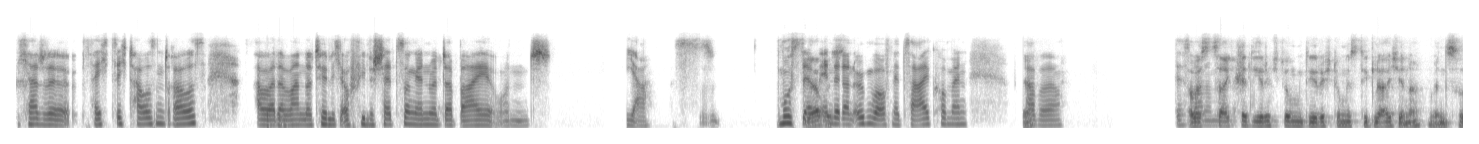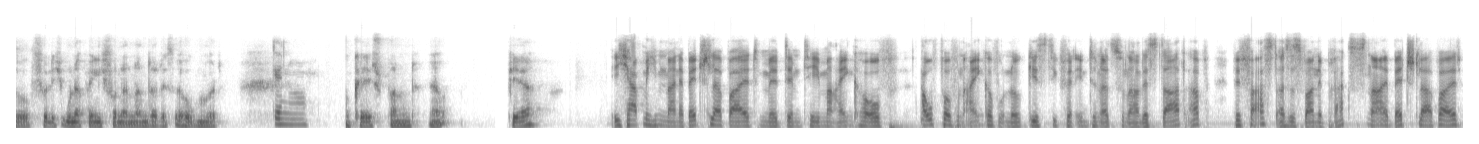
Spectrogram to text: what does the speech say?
Ich hatte 60.000 raus, aber okay. da waren natürlich auch viele Schätzungen mit dabei und ja, es musste ja, am Ende dann irgendwo auf eine Zahl kommen. Ja. Aber das aber es zeigt ja die Richtung, die Richtung ist die gleiche, ne? wenn es so völlig unabhängig voneinander das erhoben wird. Genau. Okay, spannend, ja. Pierre? Ich habe mich in meiner Bachelorarbeit mit dem Thema Einkauf Aufbau von Einkauf und Logistik für ein internationales Start-up befasst. Also es war eine praxisnahe Bachelorarbeit.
